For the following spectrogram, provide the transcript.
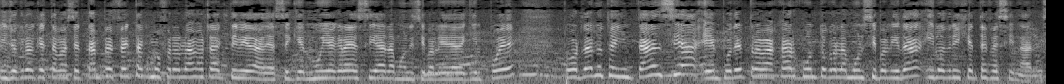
y yo creo que esta va a ser tan perfecta como fueron las otras actividades, así que muy agradecida a la Municipalidad de Quilpué por darnos esta instancia en poder trabajar junto con la Municipalidad y los dirigentes vecinales.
